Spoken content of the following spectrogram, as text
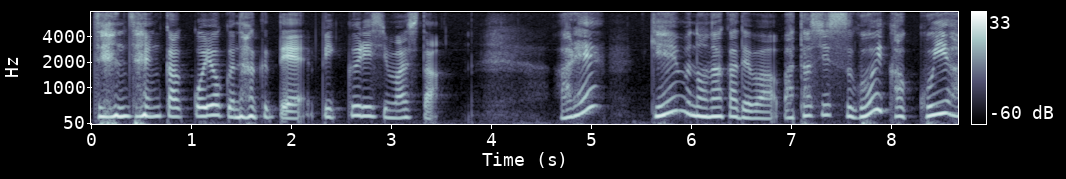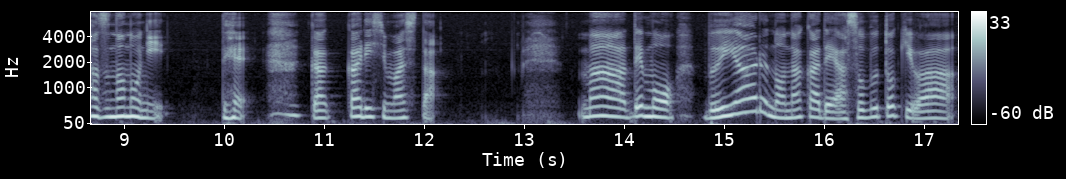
全然かっこよくなくてびっくりしました。あれ？ゲームの中では私すごいかっこいいはずなのに がっかりしました。まあでも VR の中で遊ぶ時は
